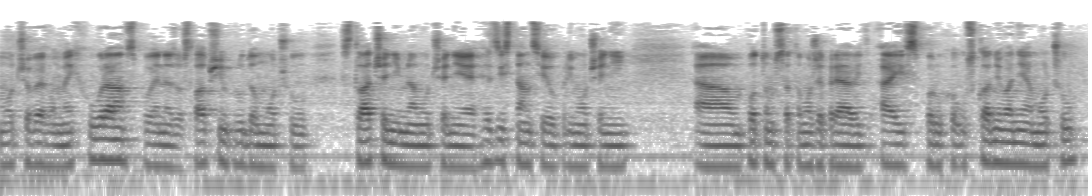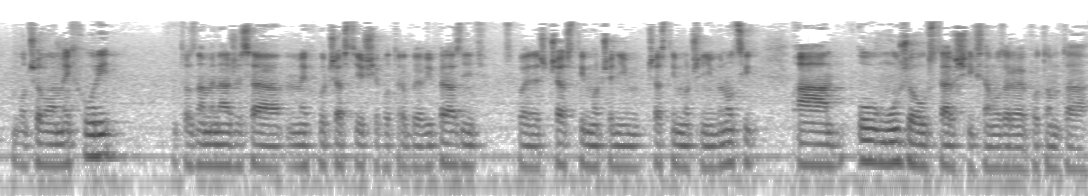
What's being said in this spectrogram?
močového mechúra spojené so slabším prúdom moču, stlačením na močenie, hezistanciou pri močení. A potom sa to môže prejaviť aj s poruchou uskladňovania moču v močovom mechúri, to znamená, že sa mechúr častejšie potrebuje vyprázdniť, spojené s častým močením, častým močením v noci. A u mužov starších samozrejme potom tá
